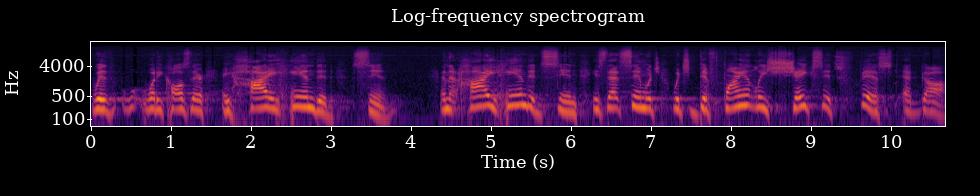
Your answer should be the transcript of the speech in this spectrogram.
with what he calls there a high handed sin. And that high handed sin is that sin which, which defiantly shakes its fist at God.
